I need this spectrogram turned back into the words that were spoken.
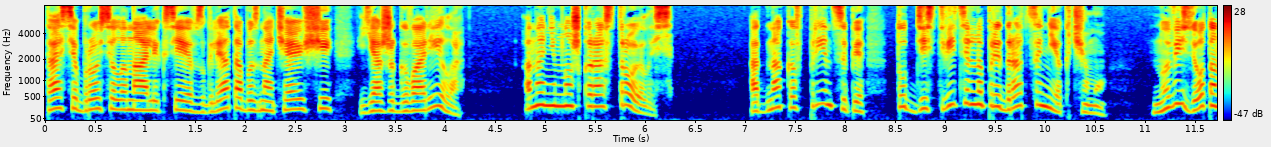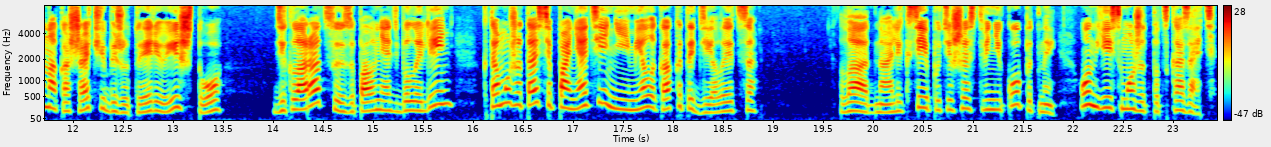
Тася бросила на Алексея взгляд, обозначающий «я же говорила». Она немножко расстроилась. Однако, в принципе, тут действительно придраться не к чему. Но везет она кошачью бижутерию, и что? Декларацию заполнять было лень, К тому же Тася понятия не имела, как это делается. Ладно, Алексей путешественник опытный, он ей сможет подсказать.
